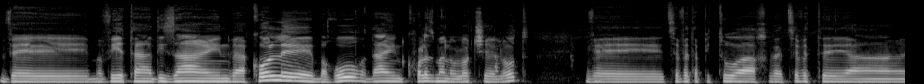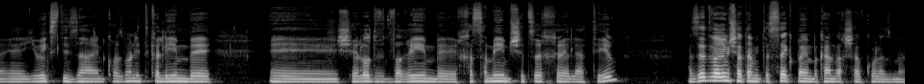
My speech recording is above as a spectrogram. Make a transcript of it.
ומביא את ה design והכל אה, ברור עדיין כל הזמן עולות שאלות וצוות הפיתוח וצוות ה-UX design כל הזמן נתקלים בשאלות ודברים בחסמים שצריך להתיר. אז זה דברים שאתה מתעסק בהם בכאן ועכשיו כל הזמן.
